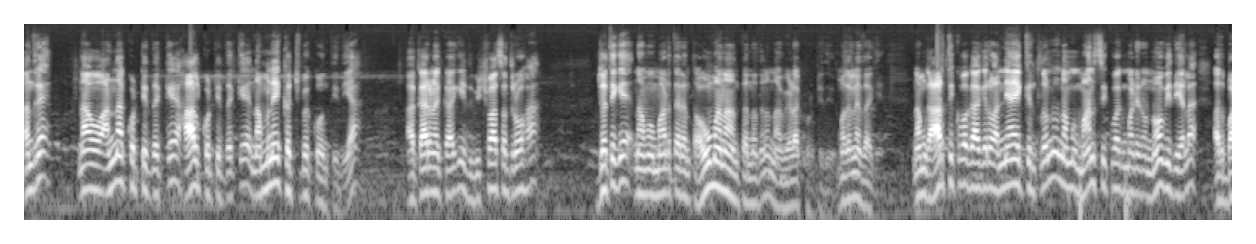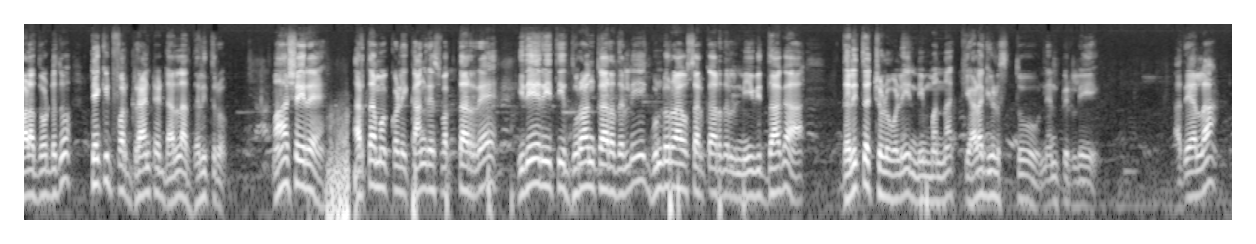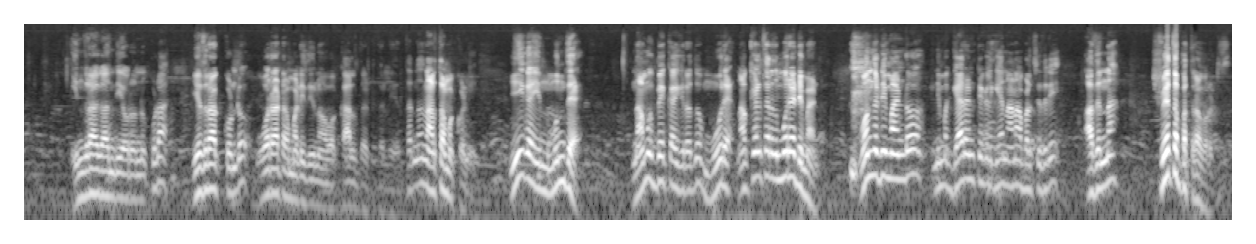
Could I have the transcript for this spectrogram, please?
ಅಂದರೆ ನಾವು ಅನ್ನ ಕೊಟ್ಟಿದ್ದಕ್ಕೆ, ಹಾಲು ಕೊಟ್ಟಿದ್ದಕ್ಕೆ ನಮ್ಮನ್ನೇ ಕಚ್ಚಬೇಕು ಅಂತಿದೆಯಾ? ಆ ಕಾರಣಕ್ಕಾಗಿ ಇದು ವಿಶ್ವಾಸ ದ್ರೋಹ ಜೊತೆಗೆ ನಾವು ಮಾಡ್ತಾ ಇರೋಂಥ ಅವಮಾನ ಅಂತ ಅನ್ನೋದನ್ನು ನಾವು ಹೇಳಕ್ಕೆ ಹೊರಟಿದ್ದೀವಿ ಮೊದಲನೇದಾಗಿ, ನಮ್ಗೆ ಆರ್ಥಿಕವಾಗಿ ಆಗಿರೋ ಅನ್ಯಾಯಕ್ಕಿಂತಲೂ ನಮಗೆ ಮಾನಸಿಕವಾಗಿ ಮಾಡಿರೋ ನೋವಿದೆಯಲ್ಲ, ಅದು ಭಾಳ ದೊಡ್ಡದು. ಟೇಕ್ ಇಟ್ ಫಾರ್ ಗ್ರಾಂಟೆಡ್ ಅಲ್ಲ ದಲಿತರು. ಮಹಾಶೈರೇ, ಅರ್ಥ ಮಾಡ್ಕೊಳ್ಳಿ, ಕಾಂಗ್ರೆಸ್ ವಕ್ತಾರರೇ, ಇದೇ ರೀತಿ ದುರಂಕಾರದಲ್ಲಿ, ಗುಂಡೂರಾವ್ ಸರ್ಕಾರದಲ್ಲಿ ನೀವಿದ್ದಾಗ ದಲಿತ ಚಳುವಳಿ ನಿಮ್ಮನ್ನು ಕೆಳಗಿಳಿಸ್ತು ನೆನಪಿರಲಿ. ಅದೇ ಅಲ್ಲ, ಇಂದಿರಾ ಗಾಂಧಿಯವರನ್ನು ಕೂಡ ಎದುರಾಕ್ಕೊಂಡು ಹೋರಾಟ ಮಾಡಿದ್ದೀವಿ ನಾವು ಆ ಕಾಲಘಟ್ಟದಲ್ಲಿ ಅಂತ ನಾನು ಅರ್ಥ ಮಾಡ್ಕೊಳ್ಳಿ. ಈಗ ಇನ್ನು ಮುಂದೆ ನಮಗೆ ಬೇಕಾಗಿರೋದು ಮೂರೇ, ನಾವು ಕೇಳ್ತಾ ಇರೋದು ಮೂರೇ ಡಿಮ್ಯಾಂಡ್. ಒಂದು ಡಿಮ್ಯಾಂಡು ನಿಮ್ಮ ಗ್ಯಾರಂಟಿಗಳಿಗೆ ಏನು ಹಣ ಬಳಸಿದ್ರಿ? ಅದನ್ನು ಶ್ವೇತಪತ್ರ ಹೊರಡಿಸಿ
